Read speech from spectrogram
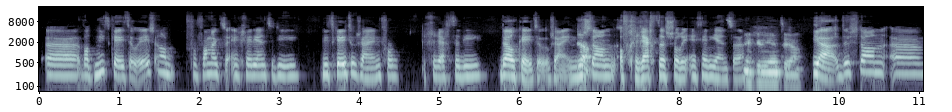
eh, wat niet keto is. En dan vervang ik de ingrediënten die niet keto zijn voor gerechten die wel keto zijn. Dus Ja. dan, of gerechten, sorry, ingrediënten. ingrediënten, ja. Ja, dus dan, ehm,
